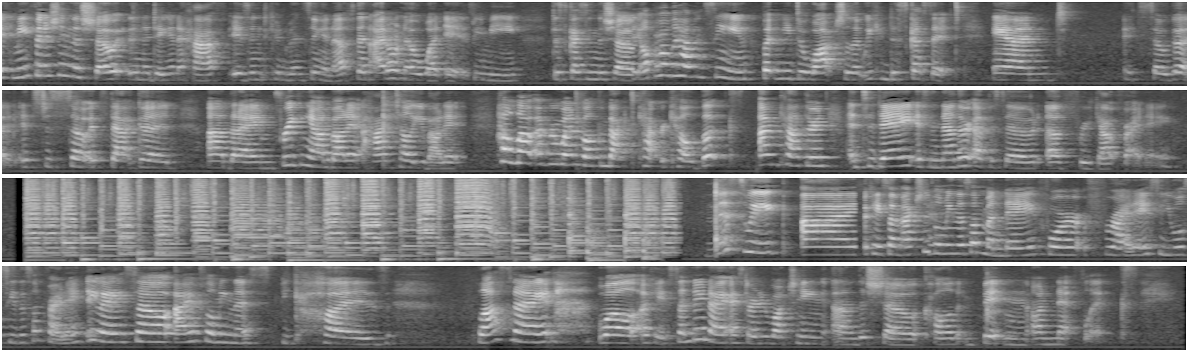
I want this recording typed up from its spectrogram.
If me finishing the show in a day and a half isn't convincing enough, then I don't know what is. Be me discussing the show y'all probably haven't seen but need to watch so that we can discuss it and it's so good. It's just so, it's that good um, that I'm freaking out about it. I have to tell you about it. Hello everyone, welcome back to Cat Raquel Books. I'm Catherine and today is another episode of Freak Out Friday. Week I, okay so I'm actually filming this on Monday for Friday so you will see this on Friday. Anyway, so I'm filming this because Last night, well, okay, Sunday night I started watching um, this show called Bitten on Netflix.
